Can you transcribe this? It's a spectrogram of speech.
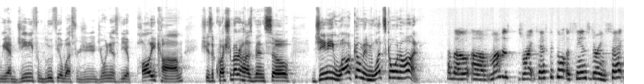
We have Jeannie from Bluefield, West Virginia, joining us via Polycom. She has a question about her husband. So, Jeannie, welcome, and what's going on? Hello. Um, my husband's right testicle ascends during sex.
